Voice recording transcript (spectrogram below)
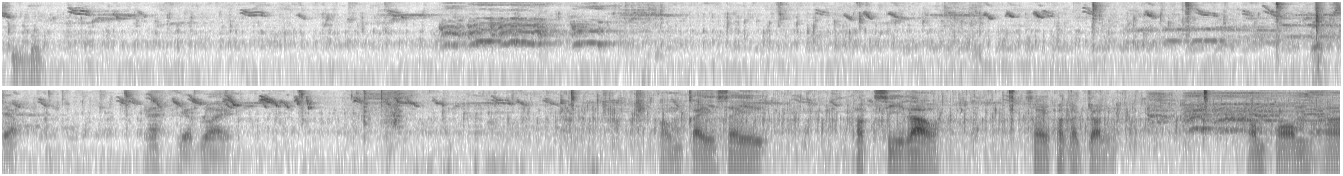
ซิมเบิงแบบแซ่บนะเรียบร้อยหอม ไก่ใส่ผักซีเหล้าใส่ผักกระจอนหอมหอมๆอ่า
